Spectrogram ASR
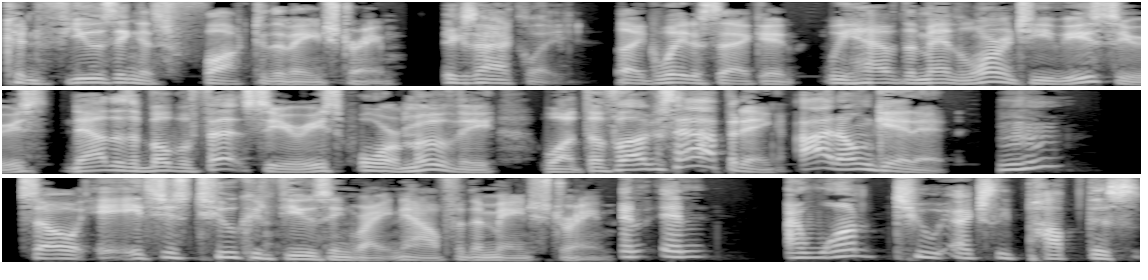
confusing as fuck to the mainstream. Exactly. Like, wait a second, we have the Mandalorian TV series. Now there's a Boba Fett series or movie. What the fuck is happening? I don't get it. hmm So it's just too confusing right now for the mainstream. And and I want to actually pop this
